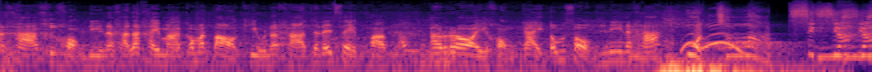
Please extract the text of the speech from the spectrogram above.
นี่นะคะคือของดีนะคะ ถ้าใครมาก็มาต่อคิวนะคะ จะได้เสพความอร่อยของไก่ต้มโสมที่นี่นะคะอวดฉลาดสินะ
